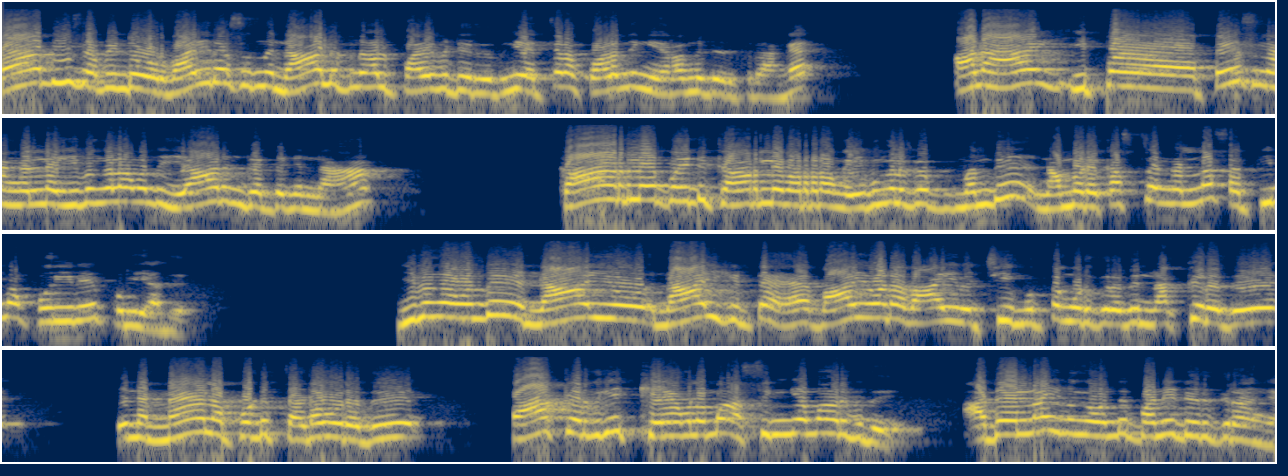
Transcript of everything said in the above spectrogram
ராபிஸ் அப்படின்ற ஒரு வைரஸ் வந்து நாளுக்கு நாள் பரவிட்டு இருக்குதுங்க. எத்தனை குழந்தைங்க இறந்துட்டு இருக்கிறாங்க. ஆனா இப்ப பேசுனாங்கல்ல இவங்க எல்லாம் வந்து யாருன்னு கேட்டீங்கன்னா கார்ல போயிட்டு கார்ல வர்றவங்க. இவங்களுக்கு வந்து நம்மளுடைய கஷ்டங்கள்லாம் சத்தியமா புரியவே புரியாது. இவங்க வந்து நாயோ நாய்கிட்ட வாயோட வாய் வச்சு முத்தம் கொடுக்கறது நக்குறது என்ன மேல போட்டு தடவுறது பாக்குறதுக்கே கேவலமா அசிங்கமா இருக்குது. அதெல்லாம் இவங்க வந்து பண்ணிட்டு இருக்கிறாங்க.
